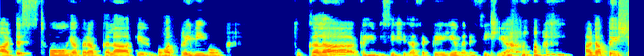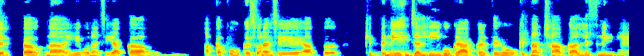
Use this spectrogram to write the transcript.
आर्टिस्ट हो या फिर आप कला के बहुत प्रेमी हो तो कला कहीं भी सीखी जा सकती है ये मैंने सीख लिया। अडोप्टेशन का उतना ये होना चाहिए आपका आपका फोकस होना चाहिए आप कितनी जल्दी वो ग्रैप करते हो कितना अच्छा आपका लिसनिंग है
